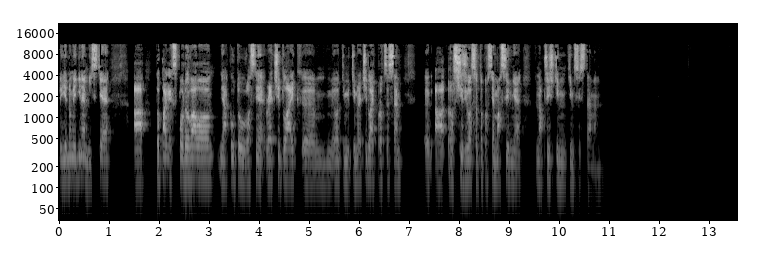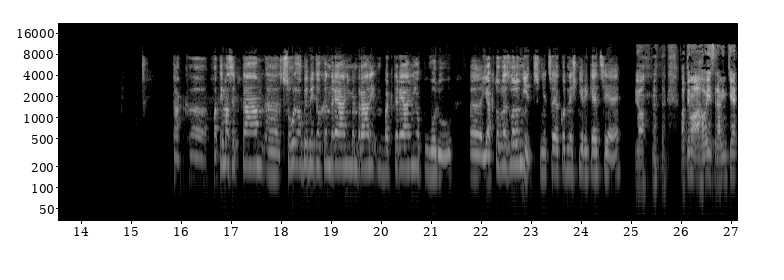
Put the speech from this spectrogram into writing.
jednom jediném místě a to pak explodovalo nějakou tou vlastně Ratchet-like, tím, tím Ratchet-like procesem eh, a rozšířilo se to prostě masivně napříč tím, tím systémem. Tak, uh, Fatima se ptám, uh, jsou obě mitochondriální membrány bakteriálního původu, jak to vlezlo dovnitř? Něco jako dnešní rikécie? Jo, Fatimo, ahoj, zdravím tě.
